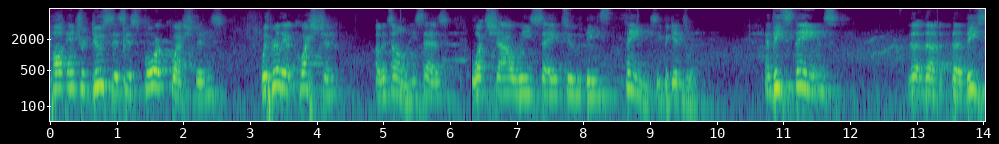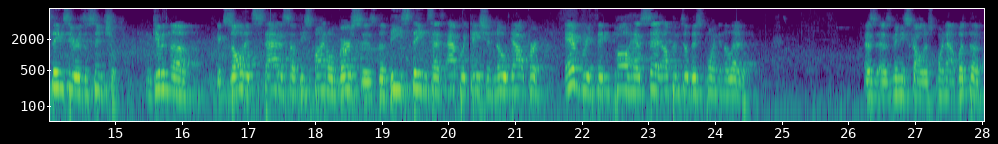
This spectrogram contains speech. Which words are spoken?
Paul introduces his four questions with really a question of its own. He says, What shall we say to these things? He begins with. And these things, the, the, the, these things here is essential. And given the exalted status of these final verses, the these things has application, no doubt, for everything Paul has said up until this point in the letter. As, as many scholars point out. But the,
